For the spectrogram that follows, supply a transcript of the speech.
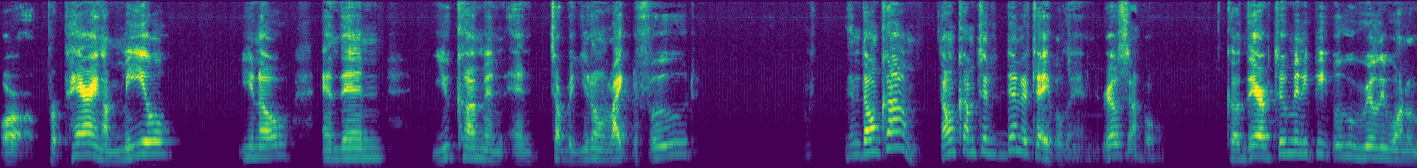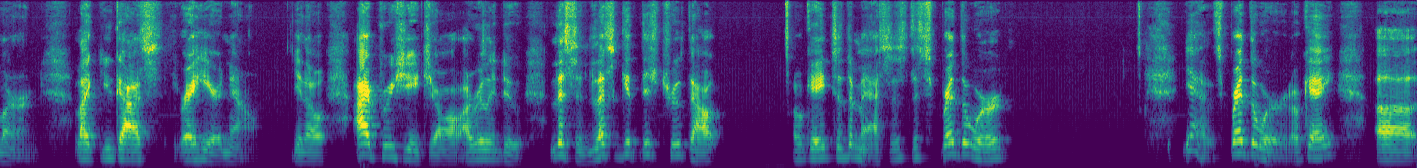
or preparing a meal, you know, and then you come and and tell me you don't like the food, then don't come. Don't come to the dinner table. Then, real simple because there are too many people who really want to learn, like you guys right here now. You know, I appreciate y'all. I really do. Listen, let's get this truth out, okay, to the masses to spread the word. Yeah, spread the word, okay? Uh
